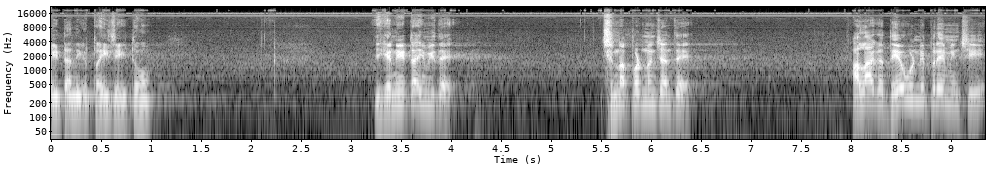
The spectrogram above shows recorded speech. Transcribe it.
చేయటానికి ట్రై చేయటం ఇక ఎనీ టైం ఇదే. చిన్నప్పటి నుంచి అంతే. అలాగ దేవుణ్ణి ప్రేమించి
